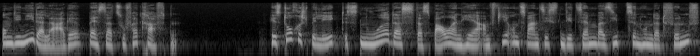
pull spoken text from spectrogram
um die Niederlage besser zu verkraften. Historisch belegt ist nur, dass das Bauernheer am 24. Dezember 1705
